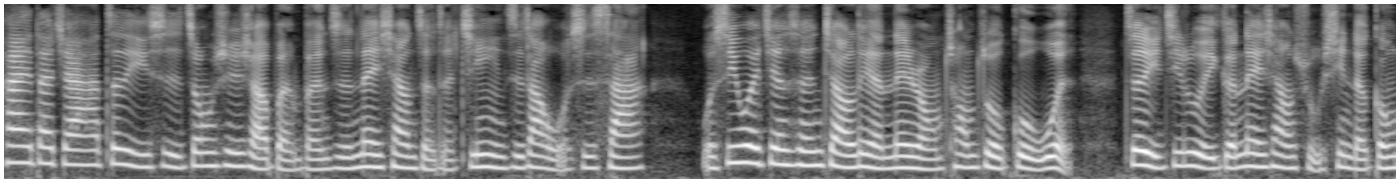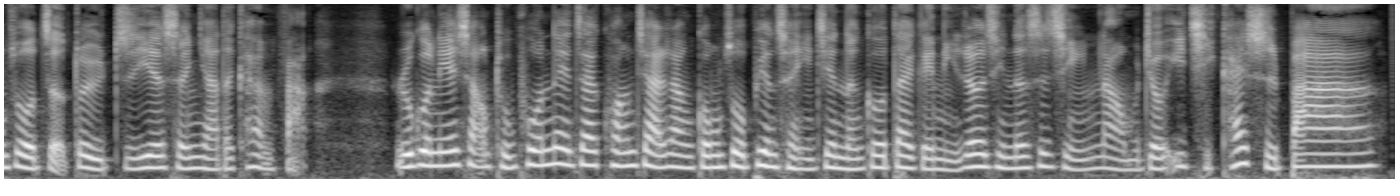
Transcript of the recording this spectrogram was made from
嗨，大家，这里是中心小本本之内向者的经营之道，我是沙，我是一位健身教练、内容创作顾问。这里记录一个内向属性的工作者对于职业生涯的看法。如果你也想突破内在框架，让工作变成一件能够带给你热情的事情，那我们就一起开始吧。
